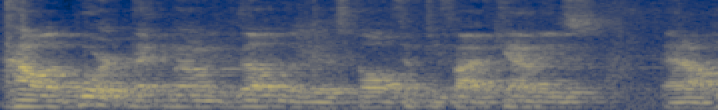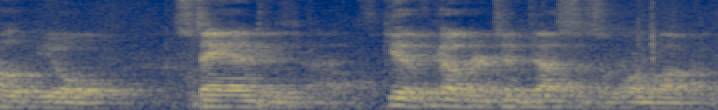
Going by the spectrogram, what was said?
how important economic development is to all 55 counties, and I hope you'll stand and uh, give Governor Jim Justice a warm welcome.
